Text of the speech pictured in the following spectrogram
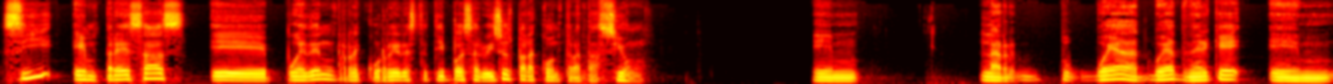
sí empresas eh, pueden recurrir a este tipo de servicios para contratación. Em, la- voy, a, voy a tener que em,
